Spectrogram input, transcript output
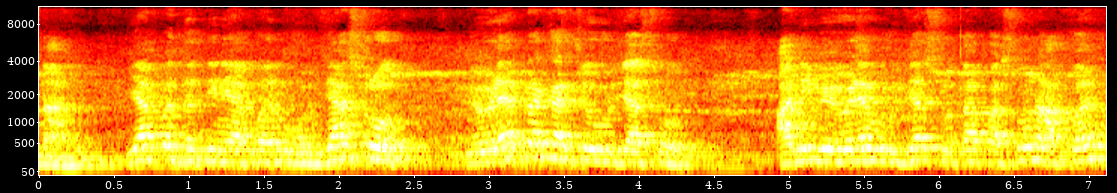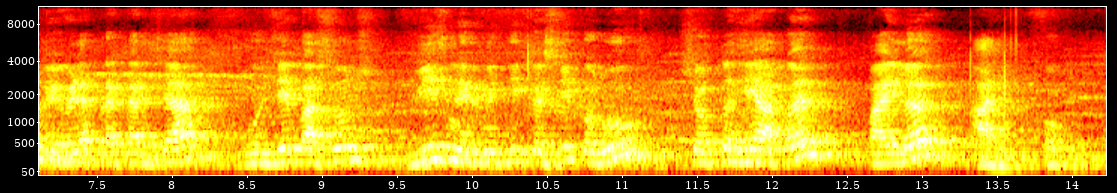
नाही. या पद्धतीने आपण ऊर्जा स्रोत वेगळ्या प्रकारचे ऊर्जा स्रोत आणि वेगवेगळ्या ऊर्जा स्रोतापासून आपण वेगवेगळ्या प्रकारच्या ऊर्जेपासून वीज निर्मिती कशी करू शकतो हे आपण पाहिलं आहे. ओके.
